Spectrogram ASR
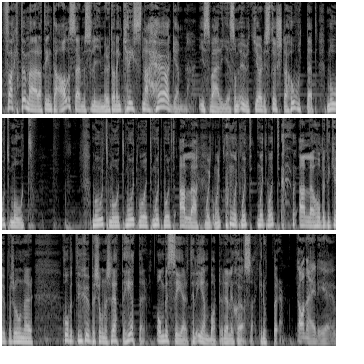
Faktum är att det inte alls är muslimer utan den kristna högen i Sverige som utgör det största hotet mot, mot, mot, mot, mot, mot, mot, mot alla, Mot, mot. mot, mot, mot, mot alla hbtq-personer, hbtq-personers rättigheter om vi ser till enbart religiösa grupper. ja, nej, det är...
